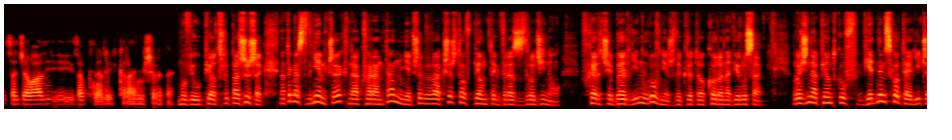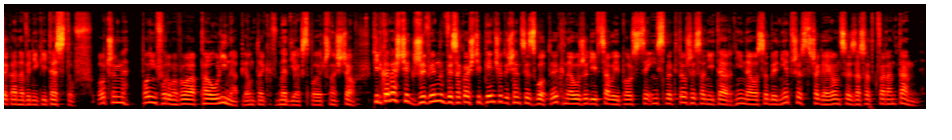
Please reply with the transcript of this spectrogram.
zadziałali i zamknęli kraj, mi się wydaje. Mówił Piotr Parzyszek. Natomiast w Niemczech na kwarantannie przebywa Krzysztof Piątek wraz z rodziną. W Hercie Berlin również wykryto koronawirusa. Rodzina Piątków w jednym z hoteli czeka na wyniki testów, o czym poinformowała Paulina Piątek w mediach społecznościowych. Kilkanaście grzywien w wysokości 5 tysięcy złotych nałożyli w całej Polsce inspektorzy sanitarni na osoby nieprzestrzegające zasad kwarantanny.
